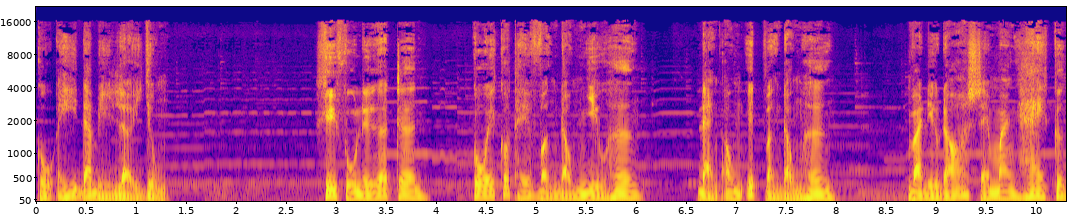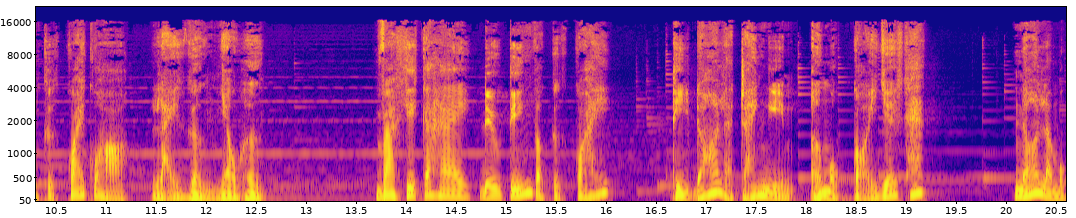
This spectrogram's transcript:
Cô ấy đã bị lợi dụng. Khi phụ nữ ở trên, cô ấy có thể vận động nhiều hơn, đàn ông ít vận động hơn. Và điều đó sẽ mang hai cơn cực quái của họ lại gần nhau hơn. Và khi cả hai đều tiến vào cực quái thì đó là trải nghiệm ở một cõi giới khác. Nó là một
